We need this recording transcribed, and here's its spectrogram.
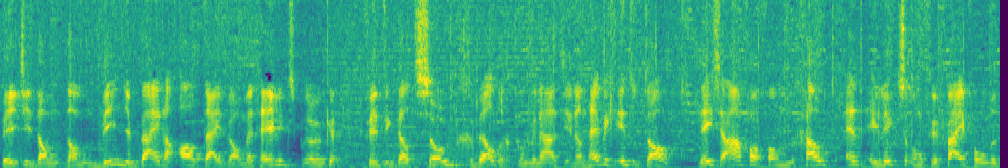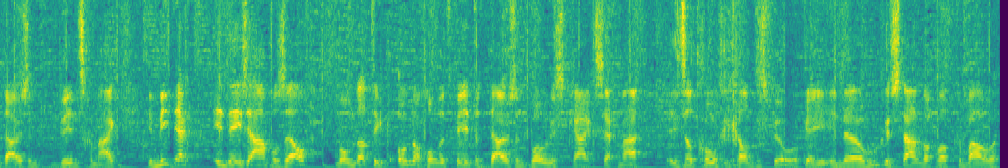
Weet je, dan, dan win je bijna altijd wel. Met helingspreuken vind ik dat zo'n geweldige combinatie. En dan heb ik in totaal deze aanval van goud en elixir ongeveer 500.000 winst gemaakt. Niet echt in deze aanval zelf, maar omdat ik ook nog 140.000 bonus krijg, zeg maar, is dat gewoon gigantisch veel. Oké, in de hoeken staan nog wat gebouwen.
